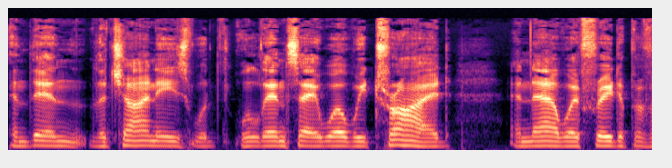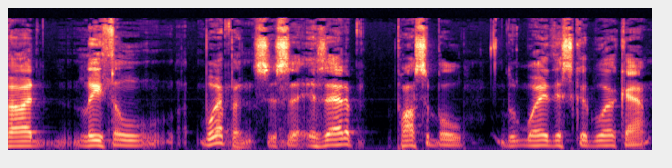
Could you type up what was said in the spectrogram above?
and then the Chinese would will then say, "Well, we tried, and now we're free to provide lethal weapons." Is that, is that a possible the way this could work out?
